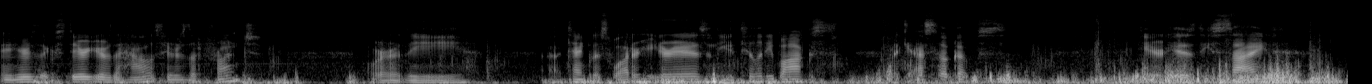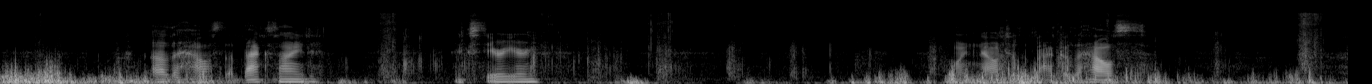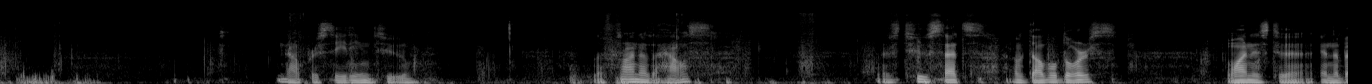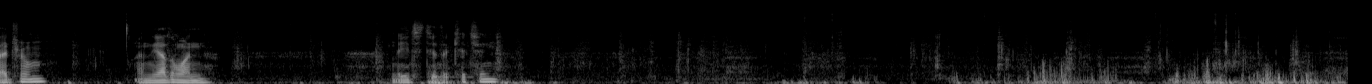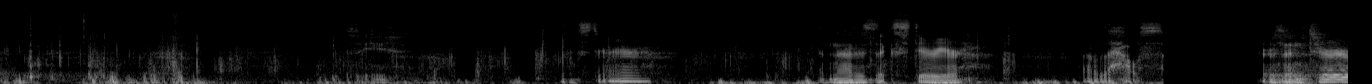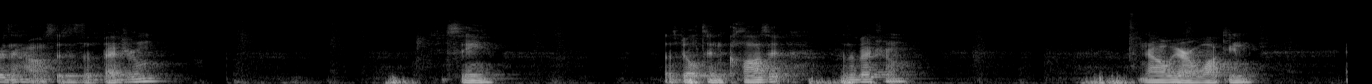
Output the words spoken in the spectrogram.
Okay, here's the exterior of the house. Here's the front where the uh, tankless water heater is and the utility box, the gas hookups. Here is the side of the house, the back side, exterior. Going now to the back of the house. Now proceeding to the front of the house. There's two sets of double doors. One is to in the bedroom and the other one leads to the kitchen. Let's see. And that is the exterior of the house. There's the interior of the house. This is the bedroom. See the built-in closet for the bedroom. Now we are walking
